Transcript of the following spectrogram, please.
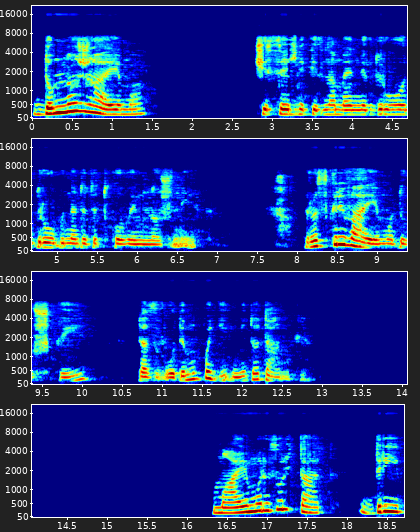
Домножаємо чисельник і знаменник другого дробу на додатковий множник, розкриваємо дужки та зводимо подібні доданки. Маємо результат дріб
